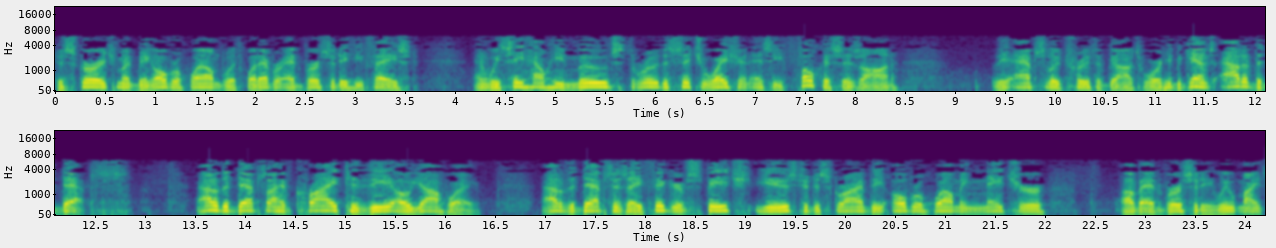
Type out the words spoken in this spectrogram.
discouragement, being overwhelmed with whatever adversity he faced, and we see how he moves through the situation as he focuses on the absolute truth of God's Word. He begins out of the depths. Out of the depths I have cried to thee, O Yahweh. Out of the depths is a figure of speech used to describe the overwhelming nature of adversity. We might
